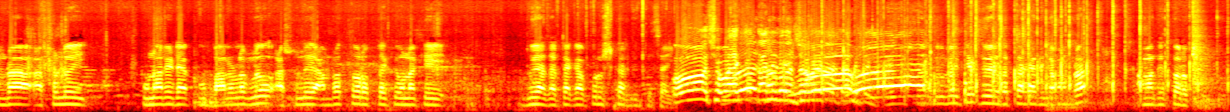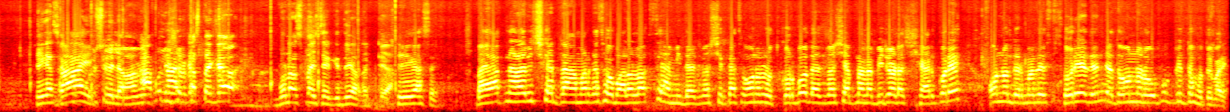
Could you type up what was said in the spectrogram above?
আমরা আসলে ওনার এটা খুব ভালো লাগল। আসলে আমরা তরফ থেকে ওনাকে দুই হাজার টাকা পুরস্কার দিতে চাই। ও সবাই দুই হাজার টাকা দিলাম আমরা আমাদের তরফ থেকে। ঠিক আছে ভাই, আমি পুলিশের কাছ থেকে বোনাস পাইছি আর কি দুই হাজার টাকা। ঠিক আছে। ভাই, আপনার আবিষ্কারটা আমার কাছেও ভালো লাগছে। আমি দেশবাসীর কাছে অনুরোধ করব, দেশবাসী আপনারা ভিডিওটা শেয়ার করে অন্যদের মাঝে ছড়িয়ে দেন, যাতে অন্যরা উপকৃত হতে পারে।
